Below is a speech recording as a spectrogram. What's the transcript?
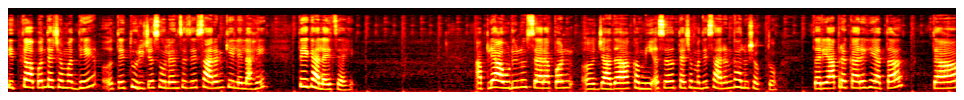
तितकं आपण त्याच्यामध्ये ते तुरीच्या सोल्यांचं जे सारण केलेलं आहे ते घालायचं आहे. आपल्या आवडीनुसार आपण जादा कमी असं त्याच्यामध्ये सारण घालू शकतो. तर या प्रकारे हे आता त्या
